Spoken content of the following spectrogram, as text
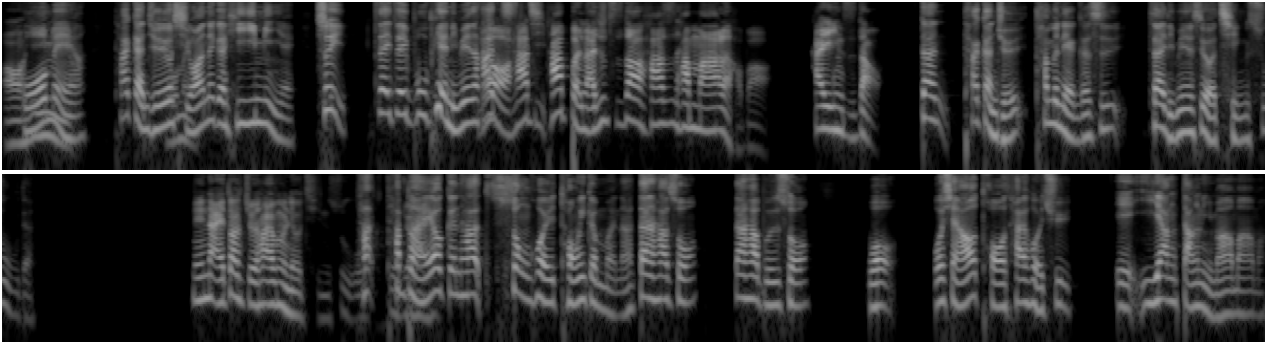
哦，博美啊，他感觉有喜欢那个黑米哎，所以。在这部片里面，他他他本来就知道他是他妈了，好不好？他已经知道，但他感觉他们两个是在里面是有情愫的。你哪一段觉得他们有情愫？他他本来要跟他送回同一个门啊，但他说，但他不是说我我想要投胎回去，也一样当你妈妈吗？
